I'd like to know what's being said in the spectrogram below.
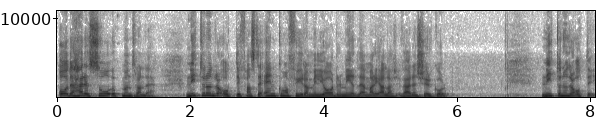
och det här är så uppmuntrande. 1980 fanns det 1,4 miljarder medlemmar i alla världens kyrkor. 1980.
